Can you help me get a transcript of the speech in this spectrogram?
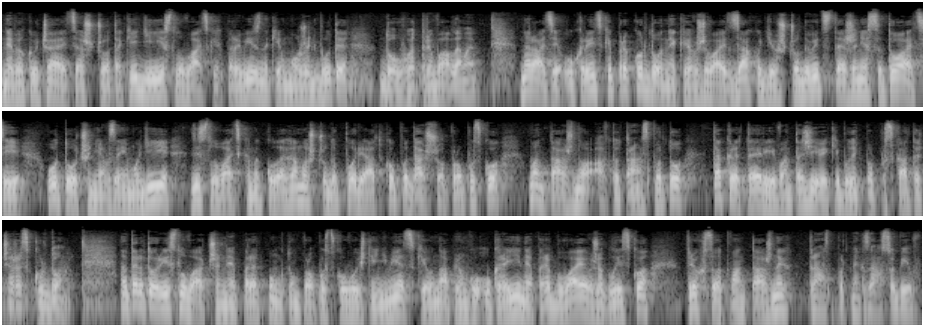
не виключається, що такі дії словацьких перевізників можуть бути довготривалими. Наразі українські прикордонники вживають заходів щодо відстеження ситуації, уточнення взаємодії зі словацькими колегами щодо порядку подальшого пропуску вантажного автотранспорту та критерії вантажів, які будуть пропускати через кордон. На території Словаччини перед пунктом пропуску Вишні Німецький у напрямку України перебуває вже близько 300 вантажних транспортних засобів.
